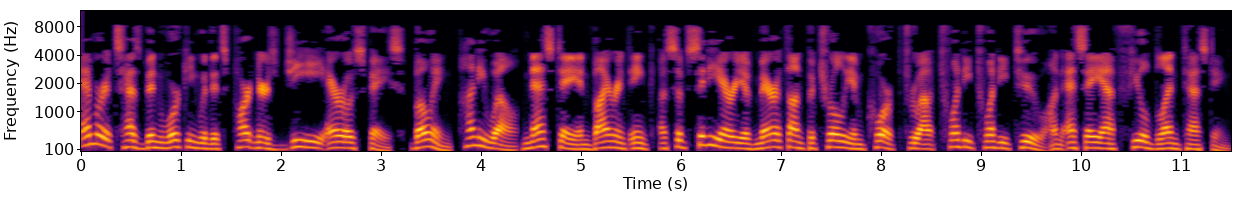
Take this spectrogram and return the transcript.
Emirates has been working with its partners GE Aerospace, Boeing, Honeywell, Neste and Virent Inc., a subsidiary of Marathon Petroleum Corp. throughout 2022 on SAF fuel blend testing.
